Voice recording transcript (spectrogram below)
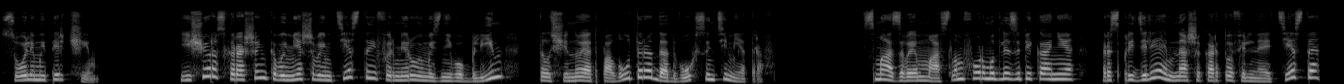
солим и перчим. Еще раз хорошенько вымешиваем тесто и формируем из него блин толщиной от полутора до двух сантиметров. Смазываем маслом форму для запекания, распределяем наше картофельное тесто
